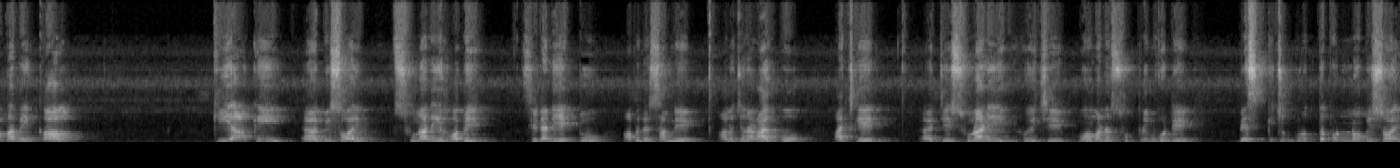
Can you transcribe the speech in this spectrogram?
আগামীকাল কি কি বিষয় শুনানি হবে, সেটা নিয়ে একটু আপনাদের সামনে আলোচনা রাখব। আজকে যে শুনানি হয়েছে মহামান্য সুপ্রিম কোর্টে বেশ কিছু গুরুত্বপূর্ণ বিষয়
